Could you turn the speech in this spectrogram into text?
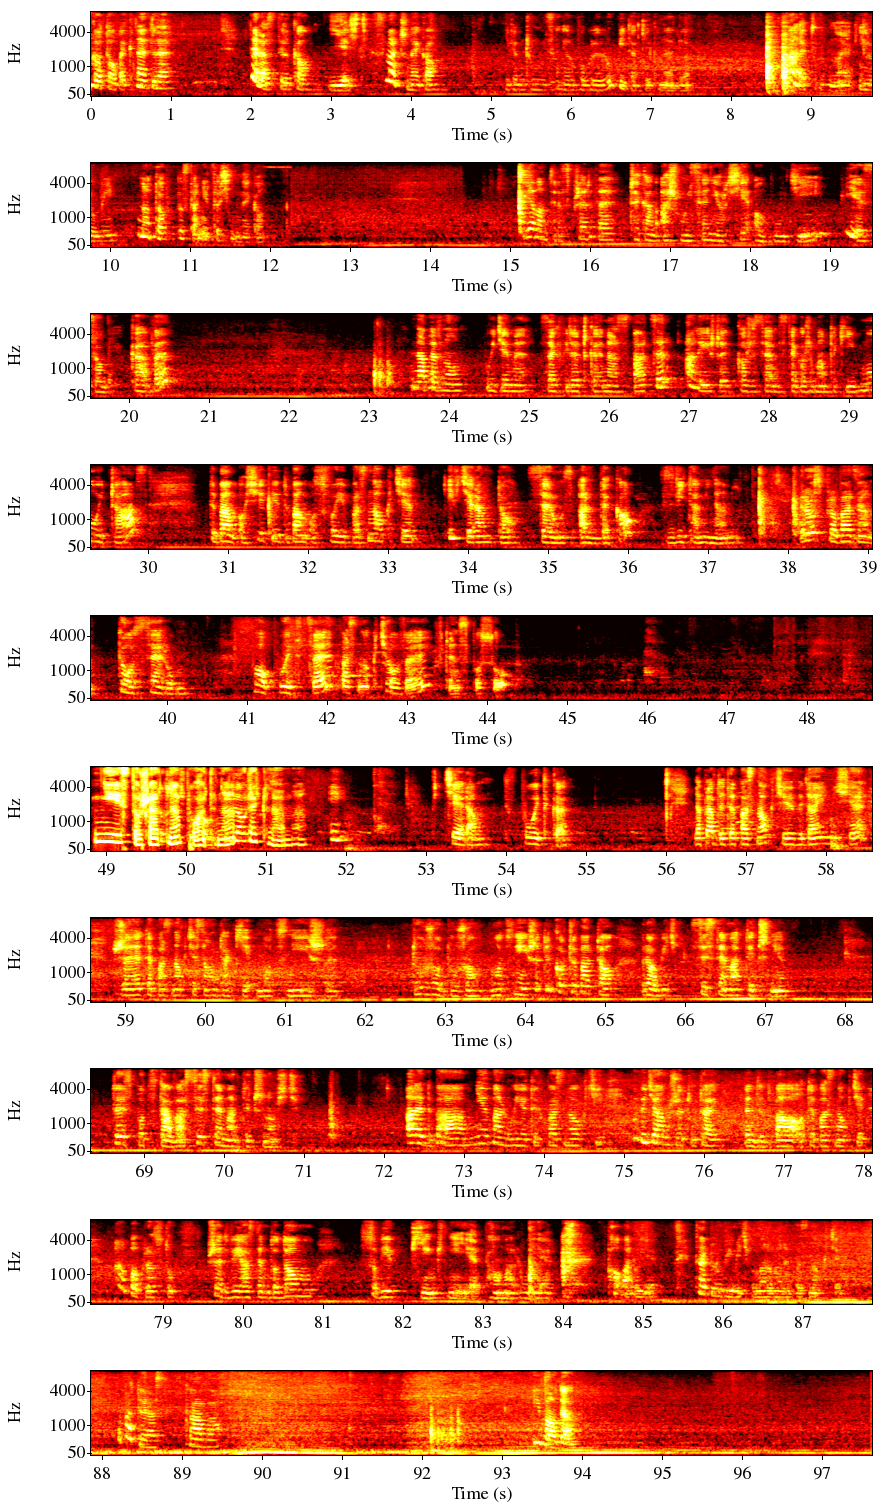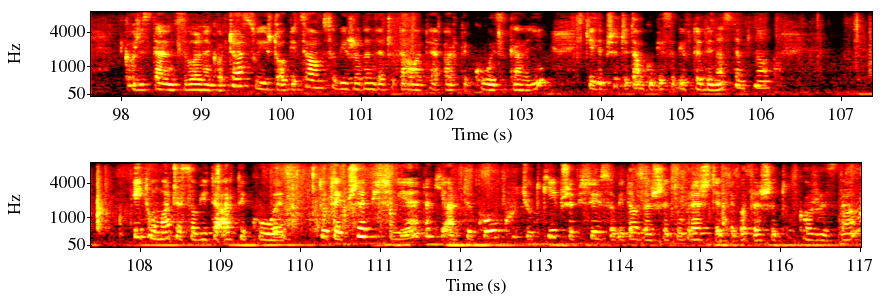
Gotowe knedle. Teraz tylko jeść smacznego. Nie wiem, czy mój senior w ogóle lubi takie knedle. Ale trudno, jak nie lubi, no to dostanie coś innego. Ja mam teraz przerwę. Czekam, aż mój senior się obudzi. Piję sobie kawę. Na pewno pójdziemy za chwileczkę na spacer, ale jeszcze korzystając z tego, że mam taki mój czas, dbam o siebie, dbam o swoje paznokcie i wcieram to serum z Art Deco z witaminami. Rozprowadzam to serum po płytce paznokciowej w ten sposób. Nie jest to żadna płatna reklama. i wcieram płytkę. Naprawdę te paznokcie, wydaje mi się, że te paznokcie są takie mocniejsze. Dużo, dużo mocniejsze, tylko trzeba to robić systematycznie. To jest podstawa, systematyczność. Ale dbam, nie maluję tych paznokci. Powiedziałam, że tutaj będę dbała o te paznokcie, a po prostu przed wyjazdem do domu sobie pięknie je pomaluję. Ach, pomaluję. Tak lubię mieć pomalowane paznokcie. A teraz kawa i woda. Korzystając z wolnego czasu, jeszcze obiecałam sobie, że będę czytała te artykuły z Gali. Kiedy przeczytam, kupię sobie wtedy następną i tłumaczę sobie te artykuły. Tutaj przepisuję taki artykuł króciutki, przepisuję sobie do zeszytu, wreszcie z tego zeszytu korzystam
